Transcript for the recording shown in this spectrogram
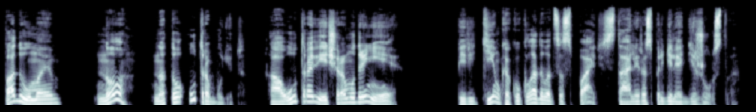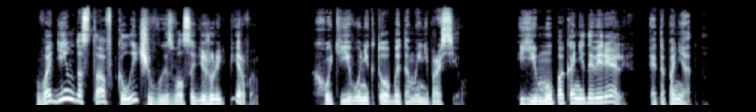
Подумаем. Но на то утро будет, а утро вечера мудренее. Перед тем, как укладываться спать, стали распределять дежурство. Вадим, достав клыч, вызвался дежурить первым. Хоть его никто об этом и не просил. Ему пока не доверяли, это понятно.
